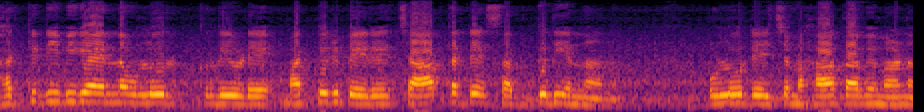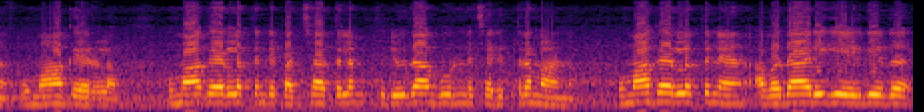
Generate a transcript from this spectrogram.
ഭക്തിദീപിക എന്ന ഉള്ളൂർ കൃതിയുടെ മറ്റൊരു പേര് ചാത്തന്റെ സദ്ഗതി എന്നാണ്. ഉള്ളൂർ രചിച്ച മഹാകാവ്യമാണ് ഉമാകേരളം. ഉമാകേരളത്തിന്റെ പശ്ചാത്തലം തിരുവിതാംകൂറിന്റെ ചരിത്രമാണ്. ഉമാകേരളത്തിന് അവതാരിക എഴുതിയത്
